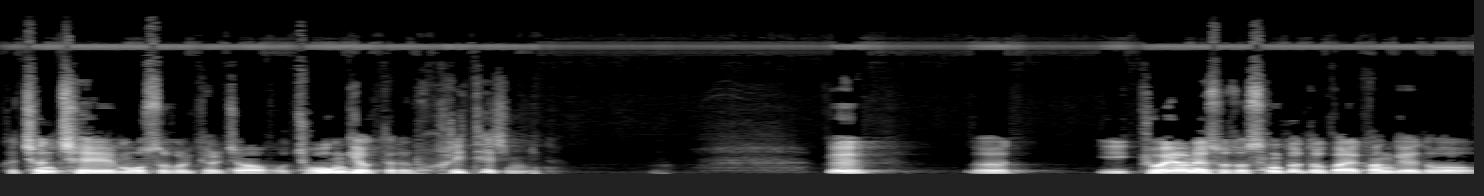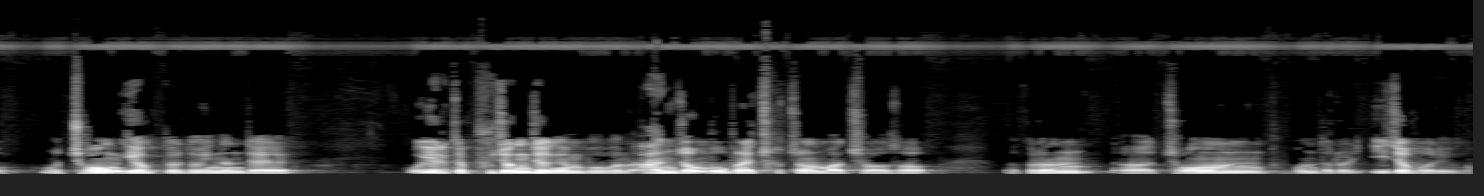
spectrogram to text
그 전체의 모습을 결정하고 좋은 기억들은 흐릿해집니다. 그, 그, 이 교회 안에서도 성도들 간의 관계에도 뭐 좋은 기억들도 있는데 꼭 이렇게 부정적인 부분, 안 좋은 부분에 초점을 맞춰서 그런 어, 좋은 부분들을 잊어버리고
